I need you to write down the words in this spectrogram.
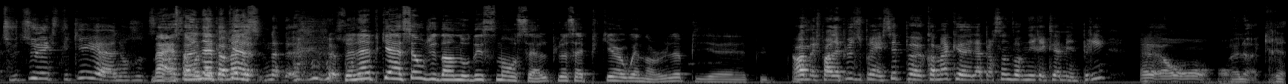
Tu veux-tu expliquer à nos auditeurs? Ben, c'est une application. de- une application que j'ai downloadée sur mon cell, puis là, ça a piqué un winner, là, puis... euh, puis... Ah, mais je parlais plus du principe, euh, comment que la personne va venir réclamer le prix. Euh, on, on- Ben là, Chris,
